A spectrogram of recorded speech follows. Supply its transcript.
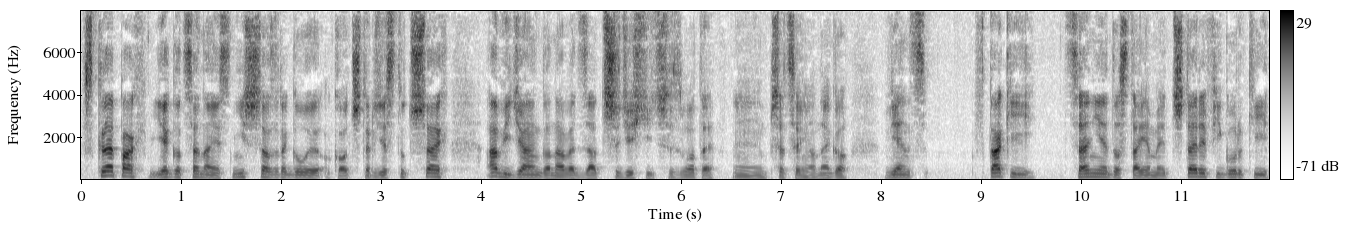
W sklepach jego cena jest niższa z reguły, około 43, a widziałem go nawet za 33 zł yy, przecenionego, więc w takiej cenie dostajemy cztery figurki,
